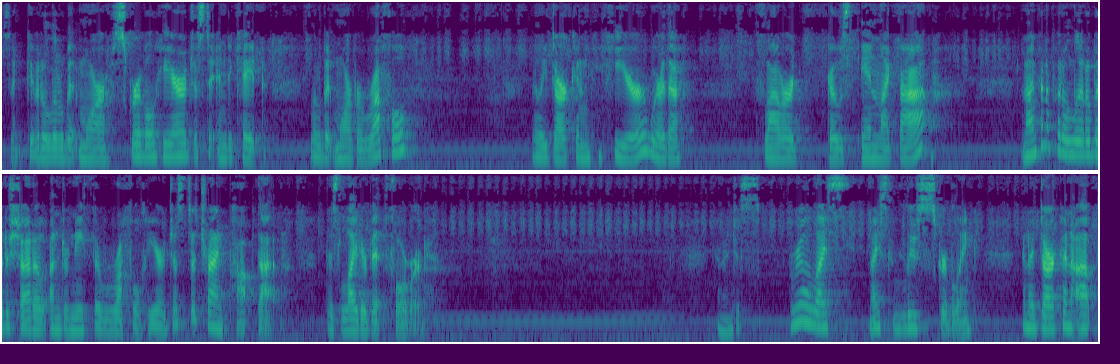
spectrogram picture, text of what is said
So give it a little bit more scribble here just to indicate a little bit more of a ruffle. Really darken here where the flower goes in like that. And I'm gonna put a little bit of shadow underneath the ruffle here just to try and pop that, this lighter bit forward. And I just real nice, nice loose scribbling. And I darken up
